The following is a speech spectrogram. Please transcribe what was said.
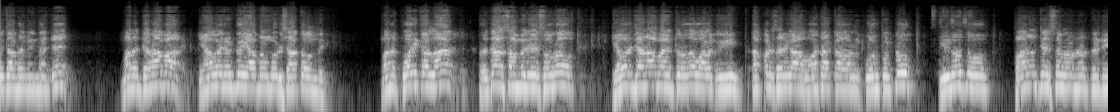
విధానం ఏంటంటే మన జనాభా యాభై రెండు యాభై మూడు శాతం ఉంది. మన కోరికల్లా ప్రజాస్వామ్య దేశంలో ఎవరి జనాభా ఎంత ఉందో వాళ్ళకి తప్పనిసరిగా ఓటా కావాలని కోరుకుంటూ ఈరోజు భారతదేశంలో ఉన్నటువంటి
